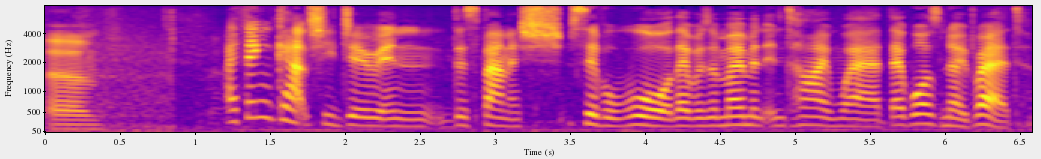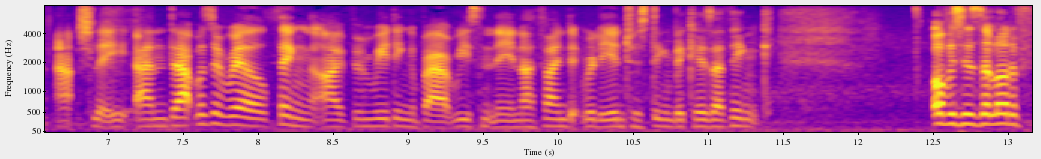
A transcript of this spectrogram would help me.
Um, I think actually during the Spanish Civil War, there was a moment in time where there was no bread, actually. And that was a real thing that I've been reading about recently. And I find it really interesting because I think obviously there's a lot of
